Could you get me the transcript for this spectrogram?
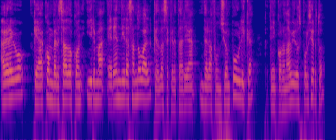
Agregó que ha conversado con Irma Heréndira Sandoval, que es la secretaria de la Función Pública, que tiene coronavirus por cierto,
